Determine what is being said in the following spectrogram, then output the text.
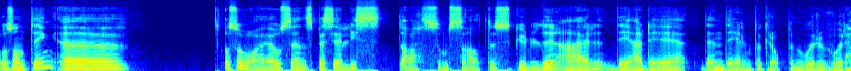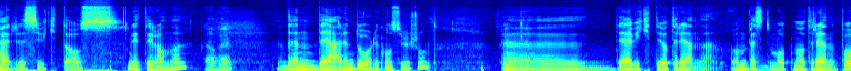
og sånne ting. Eh, og så var jeg hos en spesialist da, som sa at skulder er, det er det, den delen på kroppen hvor Vår Herre svikta oss litt. Grann. Ja. Den, det er en dårlig konstruksjon. Eh, Det er viktig å trene. Og den beste måten å trene på,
